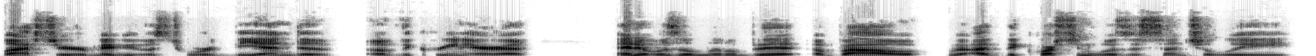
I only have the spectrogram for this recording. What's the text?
last year. Maybe it was toward the end of, of the Crean era. And it was a little bit about uh, the question was essentially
